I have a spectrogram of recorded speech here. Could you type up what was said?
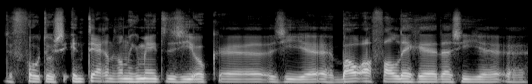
de foto's intern van de gemeente, zie je ook uh, zie je bouwafval liggen. Daar zie je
